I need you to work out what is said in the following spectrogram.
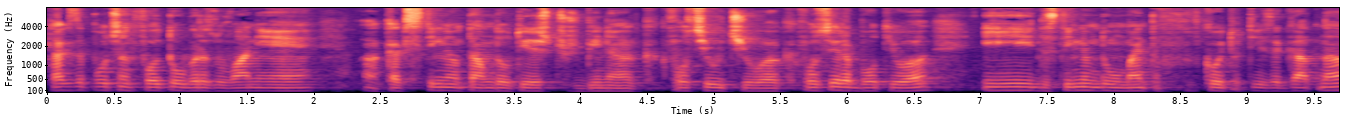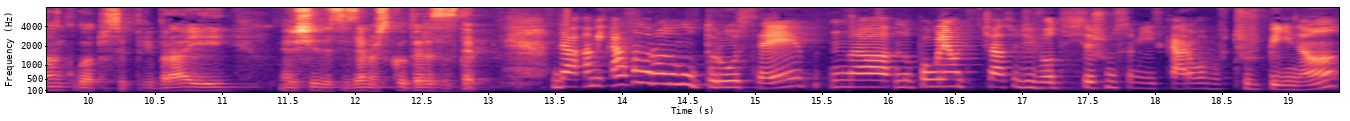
как започна твоето образование, как си стигнал там да отидеш в чужбина, какво си учила, какво си работила? И да стигнем до момента, в който ти загадна, когато се прибра и реши да си вземеш скутера с теб. Да, ами аз съм родом от Русе, но по-голямата част от живота си всъщност съм я изкарала в чужбина.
